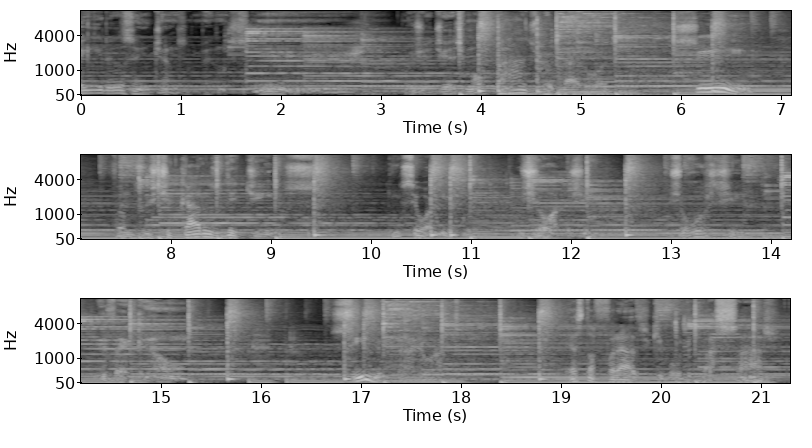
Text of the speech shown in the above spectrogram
Ladies and gentlemen. Hum, hoje é dia de maldade, meu garoto. Sim, vamos esticar os dedinhos com seu amigo Jorge. Jorge Vecnão. Sim, meu garoto. Esta frase que vou lhe passar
